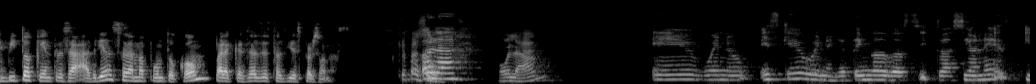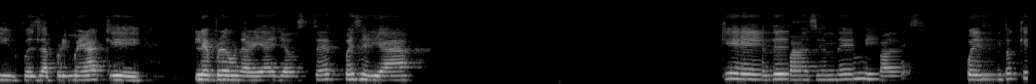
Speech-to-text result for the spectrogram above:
invito a que entres a adriansalama.com para que seas de estas 10 personas. ¿Qué pasó? Hola. Hola. Eh, bueno, es que, bueno, yo tengo dos situaciones y pues la primera que le preguntaría yo a usted, pues sería que de separación de mis padres, pues siento que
